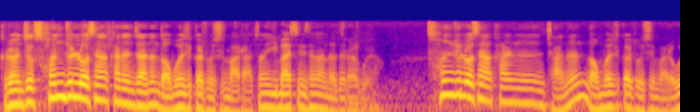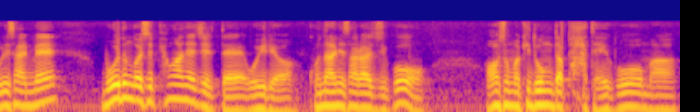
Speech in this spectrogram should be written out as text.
그런즉 선줄로 생각하는 자는 넘어질까 조심하라. 저는 이 말씀이 생각나더라고요. 선줄로 생각하는 자는 넘어질까 조심하라. 우리 삶에 모든 것이 평안해질 때 오히려 고난이 사라지고 어 정말 기도 응답 다 되고 막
